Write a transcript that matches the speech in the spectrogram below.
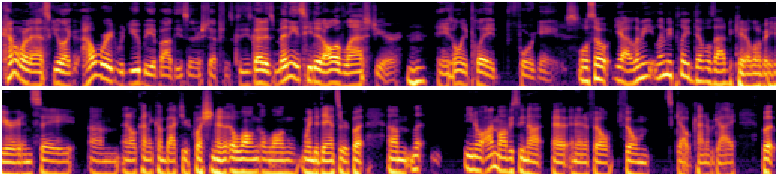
kind of wanted to ask you, like, how worried would you be about these interceptions? Because he's got as many as he did all of last year, Mhm. and he's only played four games. Well, so yeah, let me let me play devil's advocate a little bit here and say, um, and I'll kind of come back to your question a long, a long-winded answer. But um, you know, I'm obviously not a, an NFL film scout kind of guy, but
